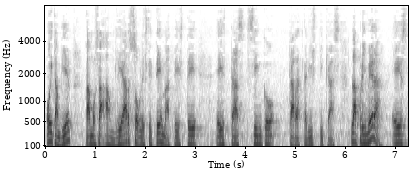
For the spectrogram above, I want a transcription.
Hoy también vamos a ampliar sobre este tema desde estas cinco características. La primera es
